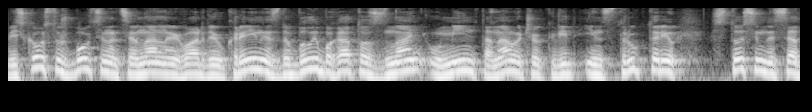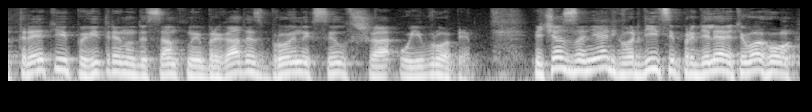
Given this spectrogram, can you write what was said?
військовослужбовці Національної гвардії України здобули багато знань, умінь та навичок від інструкторів 173-ї повітряно-десантної бригади збройних сил США у Європі. Під час занять гвардійці приділяють увагу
